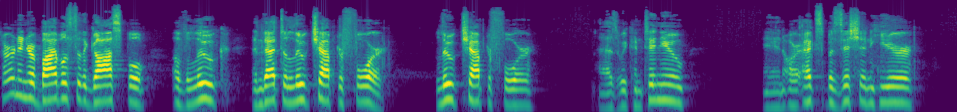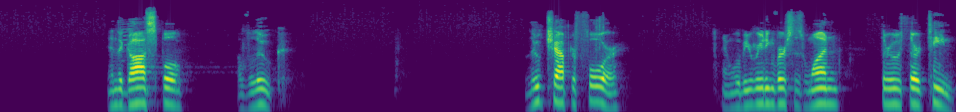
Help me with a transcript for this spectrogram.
Turn in your Bibles to the Gospel of Luke, and that to Luke chapter 4. Luke chapter 4, as we continue in our exposition here in the Gospel of Luke. Luke chapter 4, and we'll be reading verses 1 through 13.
